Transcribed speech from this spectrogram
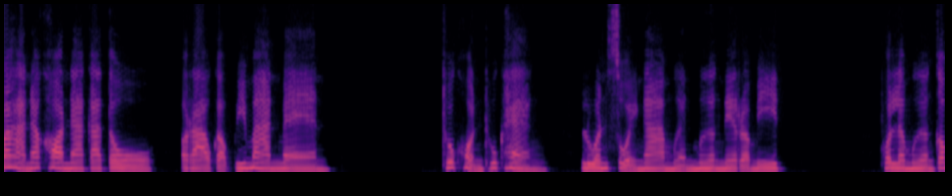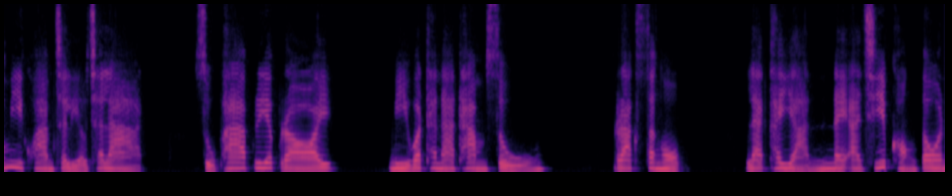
มหานครนากาโต ราวกับวิมานแมน ทุกหนทุกแห่ง ล้วนสวยงามเหมือนเมืองเนรมิตพลเมืองก็มีความเฉลียวฉลาด สุภาพเรียบร้อย มีวัฒนธรรมสูง รักสงบ และขยันในอาชีพของตน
